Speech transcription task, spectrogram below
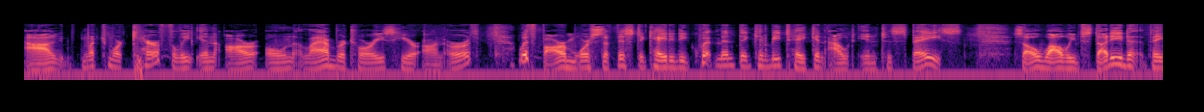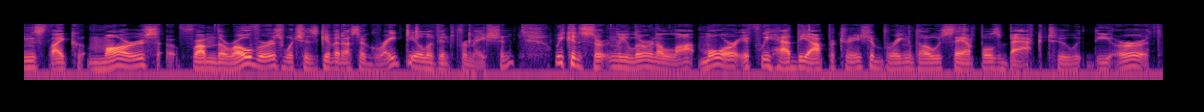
uh, much more carefully in our own laboratories here on Earth with far more sophisticated equipment that can be taken out into space. So while we've studied things like Mars from the rovers, which has given us a great deal of information, we can certainly learn a lot more more if we had the opportunity to bring those samples back to the Earth.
